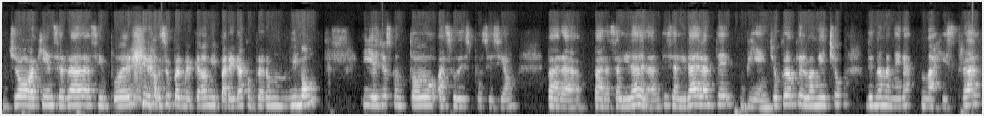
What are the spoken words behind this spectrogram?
Yo aquí encerrada sin poder ir al supermercado ni para ir a comprar un limón y ellos con todo a su disposición para, para salir adelante y salir adelante bien. Yo creo que lo han hecho de una manera magistral,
